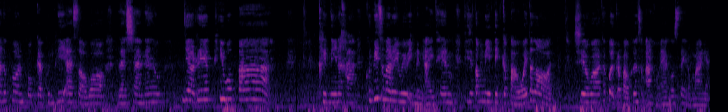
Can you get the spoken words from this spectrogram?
่ะทุกคนพบกับคุณพี่อสว และชาแนลอย่าเรียกพี่ว่าป้า คลิปนี้นะคะ คุณพี่จะมารีวิวอีกหนึ่งไอเทม ที่จะต้องมีติดกระเป๋าไว้ตลอด เชื่อว่าถ้าเปิดกระเป๋าเครื่องสำอางของ Air Hostess ออกมาเนี่ย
